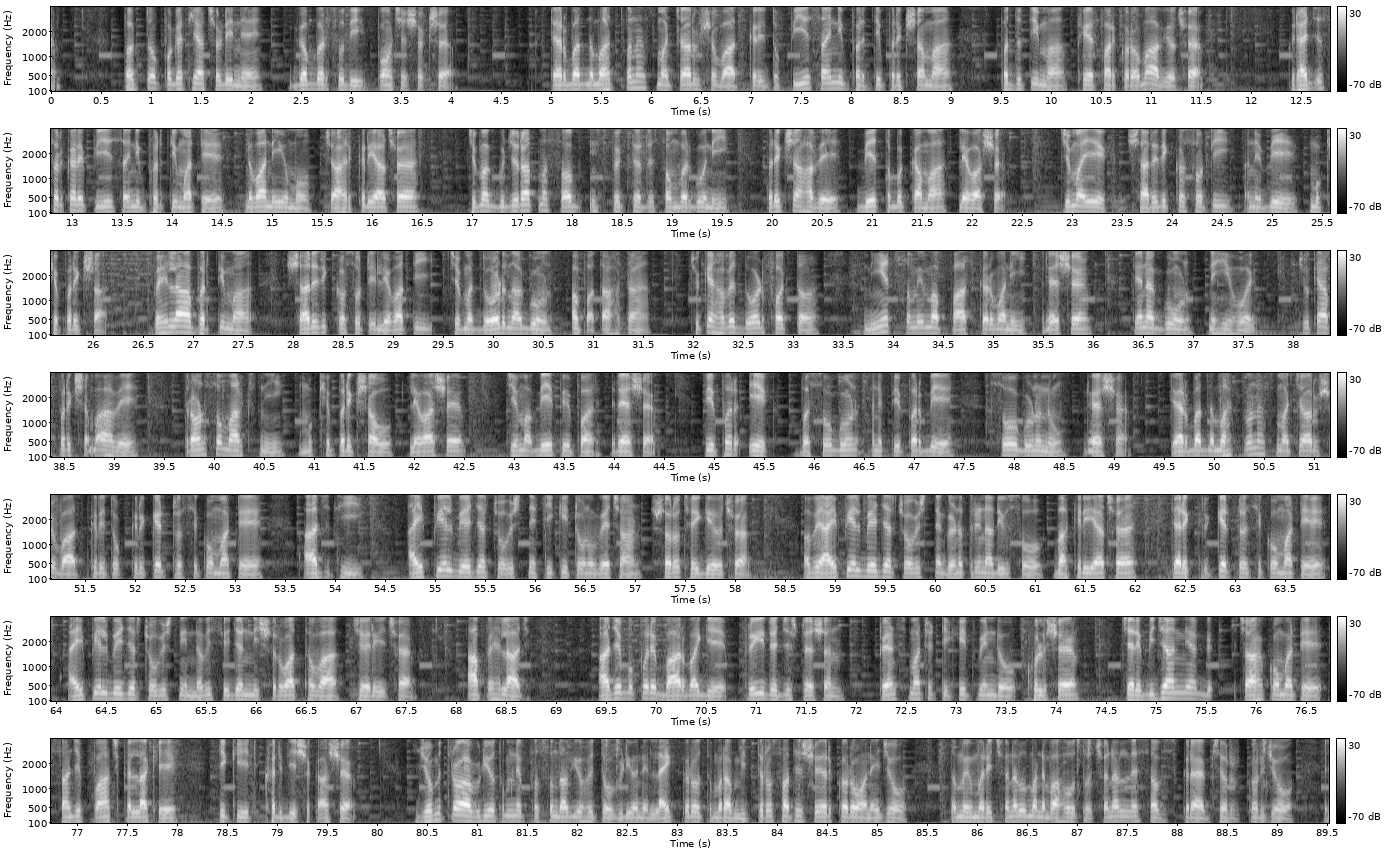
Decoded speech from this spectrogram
ભક્તો પગથિયા ચડીને ગબ્બર સુધી પહોંચી શકશે. ત્યારબાદના મહત્વના સમાચાર વિશે વાત કરીએ તો પીએસઆઈની ભરતી પરીક્ષામાં પદ્ધતિમાં ફેરફાર કરવામાં આવ્યો છે. રાજ્ય સરકારે પીએસઆઈની ભરતી માટે નવા નિયમો જાહેર કર્યા છે. જેમાં ગુજરાતમાં સબ ઇન્સ્પેક્ટર સંવર્ગોની પરીક્ષા હવે બે તબક્કામાં લેવાશે, જેમાં એક શારીરિક કસોટી અને બે મુખ્ય પરીક્ષા. પહેલાં ભરતીમાં શારીરિક કસોટી લેવાતી, જેમાં દોડના ગુણ અપાતા હતા. જોકે હવે દોડ ફક્ત નિયત સમયમાં પાસ કરવાની રહેશે, તેના ગુણ નહીં હોય. જોકે આ પરીક્ષામાં હવે ત્રણસો માર્ક્સની મુખ્ય પરીક્ષાઓ લેવાશે, જેમાં બે પેપર રહેશે. પેપર એક બસો ગુણ અને પેપર બે સો ગુણનું રહેશે. ત્યારબાદના મહત્ત્વના સમાચાર વિશે વાત કરીએ તો ક્રિકેટ રસિકો માટે આજથી આઈપીએલ બે હજાર ચોવીસની ટિકિટોનું વેચાણ શરૂ થઈ ગયું છે. હવે આઈપીએલ બે હજાર ચોવીસને ગણતરીના દિવસો બાકી રહ્યા છે. ત્યારે ક્રિકેટ રસિકો માટે આઈપીએલ બે હજાર ચોવીસની નવી સિઝનની શરૂઆત થવા જઈ રહી છે. આ પહેલાં જ આજે બપોરે બાર વાગ્યે પ્રી રજિસ્ટ્રેશન ફેન્સ માટે ટિકિટ વિન્ડો ખુલશે. જ્યારે બીજા અન્ય ચાહકો માટે સાંજે પાંચ કલાકે ટિકિટ ખરીદી શકાશે. જો મિત્રો આ વીડિયો તમને પસંદ આવ્યો હોય તો વિડીયોને લાઇક કરો, તમારા મિત્રો સાથે શેર કરો અને જો તમે મારી ચેનલમાં નવા હો તો ચેનલને સબસ્ક્રાઈબ જરૂર કરજો,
